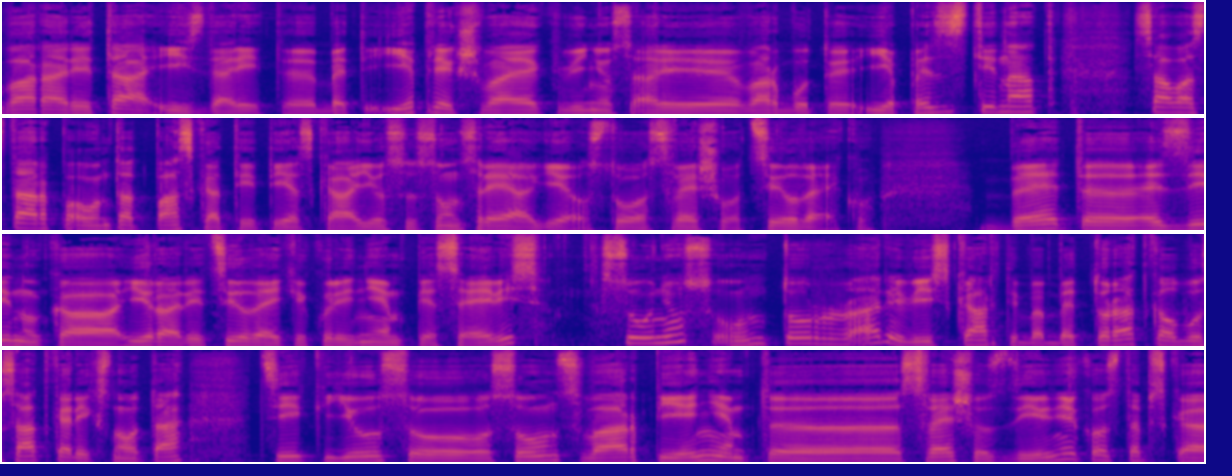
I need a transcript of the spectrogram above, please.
var arī tā izdarīt. Bet iepriekš vajag viņus arī varbūt iepazīstināt savā starpā un tad paskatīties, kā jūsu suns reaģē uz to svešo cilvēku. Bet eh, es zinu, ka ir arī cilvēki, kuri ņem pie sevis suņus, un tur arī viss kārtībā. Bet tur atkal būs atkarīgs no tā, cik jūsu suns var pieņemt uh, svešus dzīvniekus. Tāpēc, ka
